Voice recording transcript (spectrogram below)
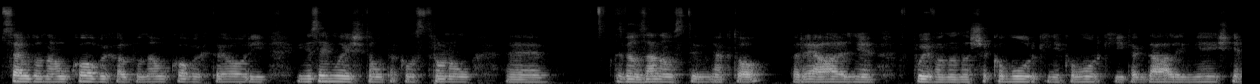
pseudonaukowych albo naukowych teorii i nie zajmuję się tą taką stroną e, związaną z tym, jak to realnie wpływa na nasze komórki, niekomórki i tak dalej, mięśnie.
